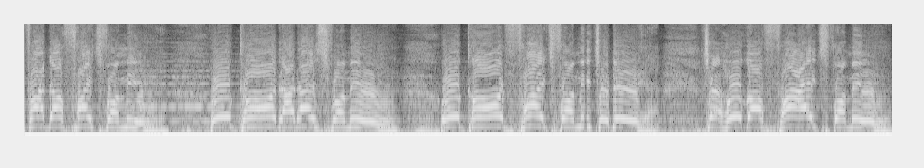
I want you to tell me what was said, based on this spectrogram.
Father, fight for me. Oh God, arise for me. Oh God, fight for me today. Jehovah, fight for me.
